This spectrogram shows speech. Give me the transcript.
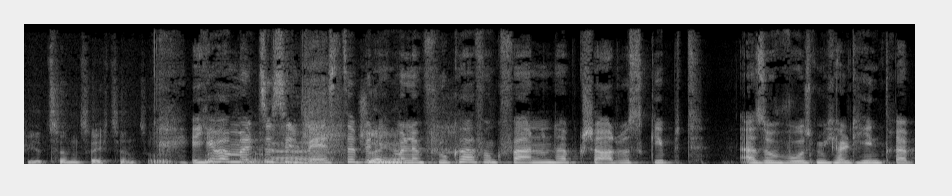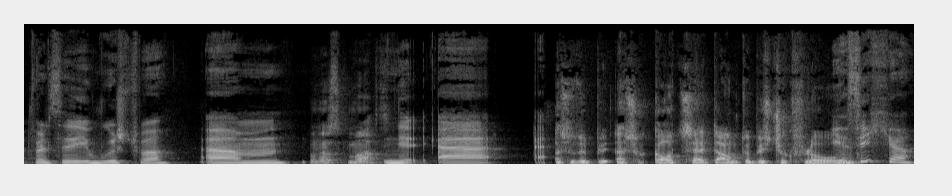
14, 16, so. Ich habe mal zu Silvester, bin ich mal am Flughafen gefahren und habe geschaut, was es gibt. Also wo es mich halt hintreibt, weil es eh wurscht war. Ähm, Und hast du gemacht? ne, äh, Also, du, also Gott sei Dank, du bist schon geflogen. ja sicher.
